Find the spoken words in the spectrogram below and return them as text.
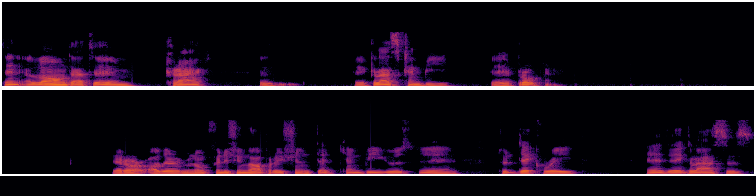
Then along that um, crack, the glass can be uh, broken. There are other you know, finishing operations that can be used uh, to decorate uh, the glasses.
